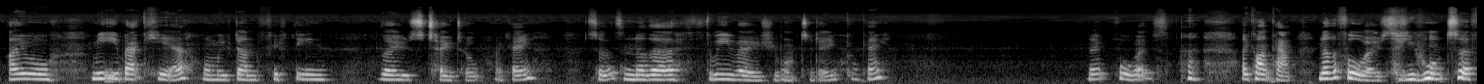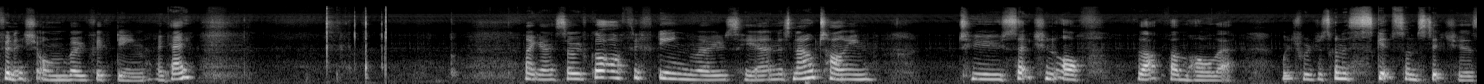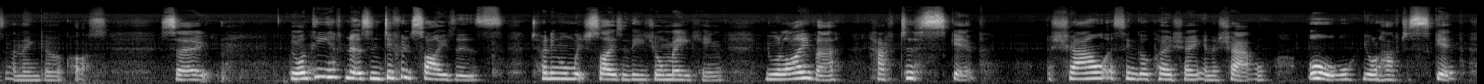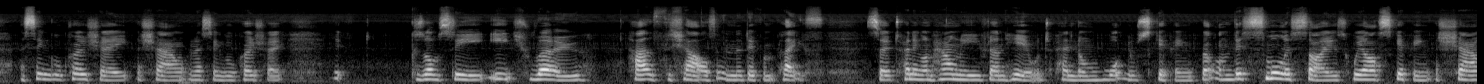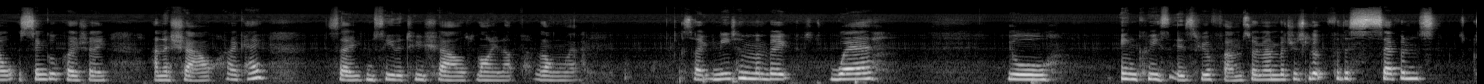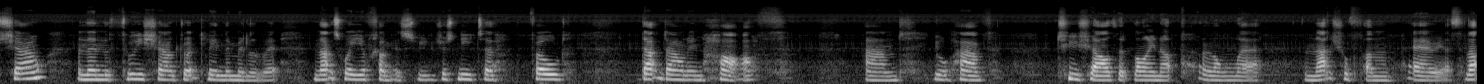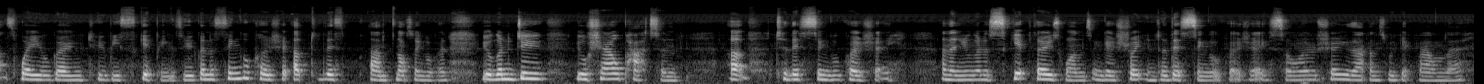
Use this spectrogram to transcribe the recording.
I will meet you back here when we've done 15 rows total okay? So that's another three rows you want to do okay no, four rows. I can't count. Another four rows, so you want to finish on row 15, okay? Okay, so we've got our 15 rows here, and it's now time to section off that thumb hole there, which we're just going to skip some stitches and then go across. So, the one thing you have to notice in different sizes, depending on which size of these you're making, you will either have to skip a shell, a single crochet in a shell, or you'll have to skip a single crochet, a shell and a single crochet because obviously each row has the shells in a different place. So depending on how many you've done here will depend on what you're skipping. But on this smallest size we are skipping a shell, a single crochet and a shell, okay? So you can see the two shells line up along there. So you need to remember where your increase is for your thumb. So remember just look for the seven shell and then the three shell directly in the middle of it. And that's where your thumb is. So you just need to fold that down in half and you'll have two shells that line up along there and that's your thumb area so that's where you're going to be skipping so you're going to single crochet up to this um, not single crochet you're going to do your shell pattern up to this single crochet and then you're going to skip those ones and go straight into this single crochet. So I will show you that as we get round there.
